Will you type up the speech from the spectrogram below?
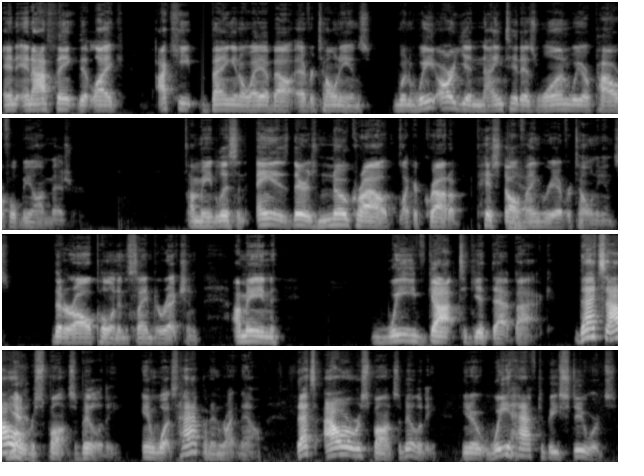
and and I think that like I keep banging away about Evertonians. When we are united as one, we are powerful beyond measure. I mean, listen, there is no crowd like a crowd of pissed off, yeah. angry Evertonians that are all pulling in the same direction. I mean, we've got to get that back. That's our yeah. responsibility in what's happening right now. That's our responsibility. You know, we have to be stewards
